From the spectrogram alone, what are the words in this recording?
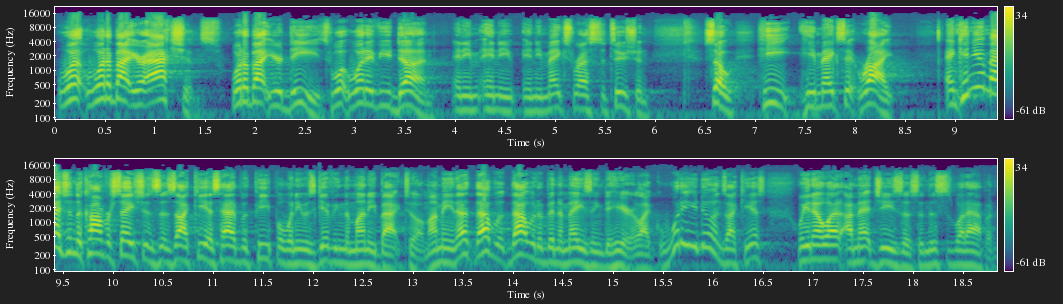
what, what about your actions? What about your deeds? What, what have you done? And he, and, he, and he makes restitution. So he, he makes it right. And can you imagine the conversations that Zacchaeus had with people when he was giving the money back to them? I mean, that, that, would, that would have been amazing to hear. Like, what are you doing, Zacchaeus? Well, you know what? I met Jesus, and this is what happened.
